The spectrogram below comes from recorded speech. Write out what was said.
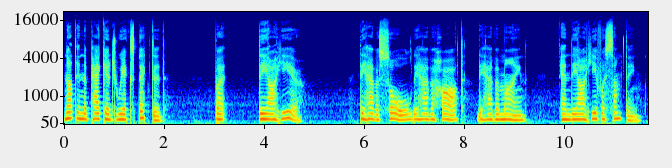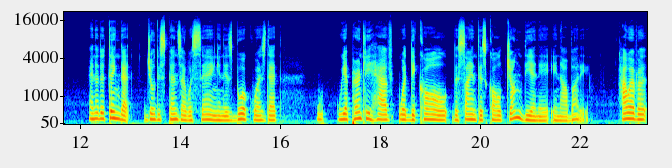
not in the package we expected, but they are here. They have a soul, they have a heart, they have a mind, and they are here for something. Another thing that Joe Dispenza was saying in his book was that we apparently have what they call, the scientists call junk DNA in our body. However,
